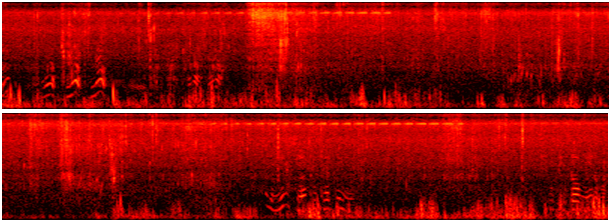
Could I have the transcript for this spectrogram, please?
เร็วเร็วเร็วเอาล่ะเอาล่ะเอาอย่างนี้เสียงแท้ๆที่นี่ลูกที่ต้มนี้หรอวะ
